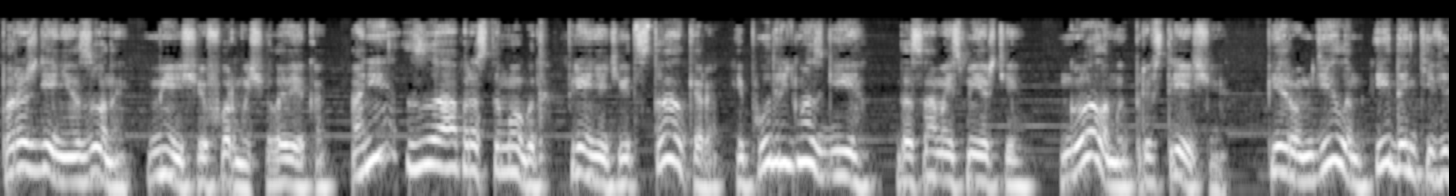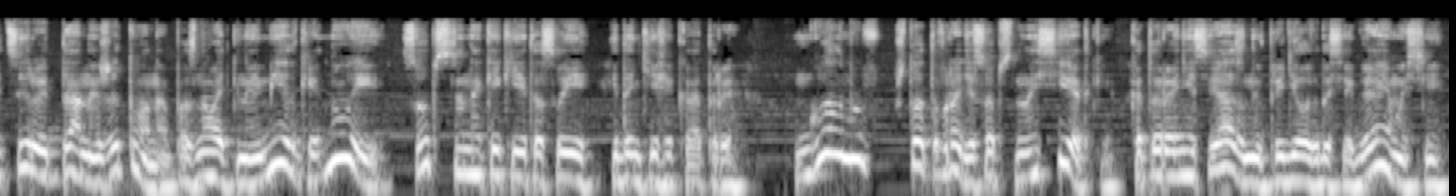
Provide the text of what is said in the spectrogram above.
порождение зоны, имеющие форму человека, они запросто могут принять вид сталкера и пудрить мозги до самой смерти. Голым и при встрече. Первым делом идентифицирует данные жетона, опознавательные метки, ну и, собственно, какие-то свои идентификаторы. Големов что-то вроде собственной сетки, которая не связаны в пределах досягаемости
